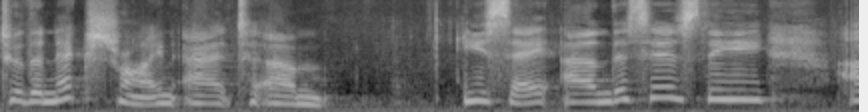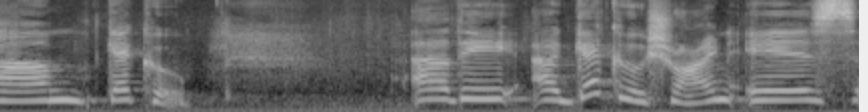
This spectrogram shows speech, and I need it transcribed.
to the next shrine at um, Ise, and this is the um, Geku. Uh, the uh, Geku shrine is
